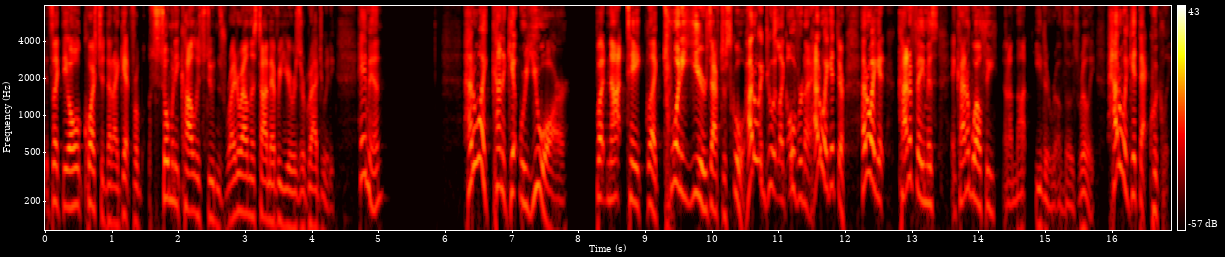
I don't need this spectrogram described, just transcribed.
it's like the old question that I get from so many college students right around this time every year as they're graduating. Hey, man, how do I kind of get where you are, but not take like 20 years after school? How do I do it like overnight? How do I get there? How do I get kind of famous and kind of wealthy? And I'm not either of those really. How do I get that quickly?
